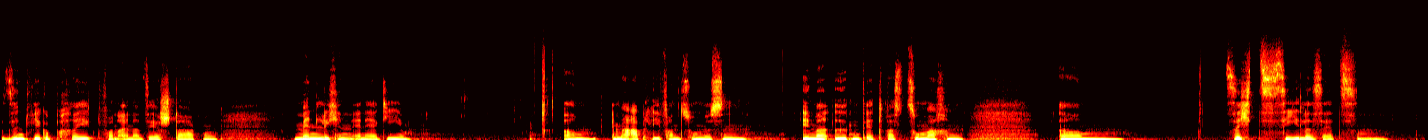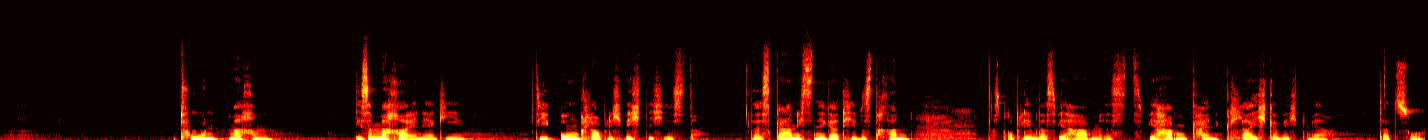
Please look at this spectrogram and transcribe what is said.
sind wir geprägt von einer sehr starken männlichen Energie, ähm, immer abliefern zu müssen, immer irgendetwas zu machen, ähm, sich Ziele setzen, tun, machen, diese Macherenergie, die unglaublich wichtig ist. Da ist gar nichts Negatives dran. Das Problem, das wir haben, ist, wir haben kein Gleichgewicht mehr dazu.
